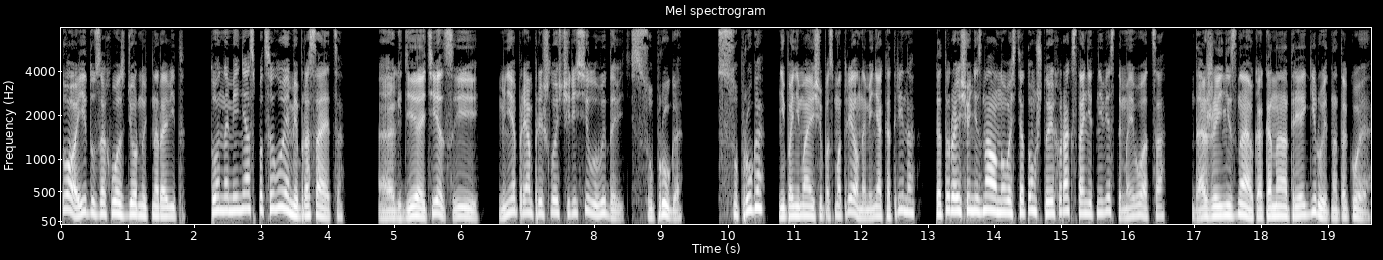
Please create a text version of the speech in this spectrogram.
То Аиду за хвост дернуть норовит, то на меня с поцелуями бросается. А где отец и... Мне прям пришлось через силу выдавить. Супруга. Супруга? Непонимающе посмотрела на меня Катрина, которая еще не знала новость о том, что их враг станет невестой моего отца. Даже и не знаю, как она отреагирует на такое.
